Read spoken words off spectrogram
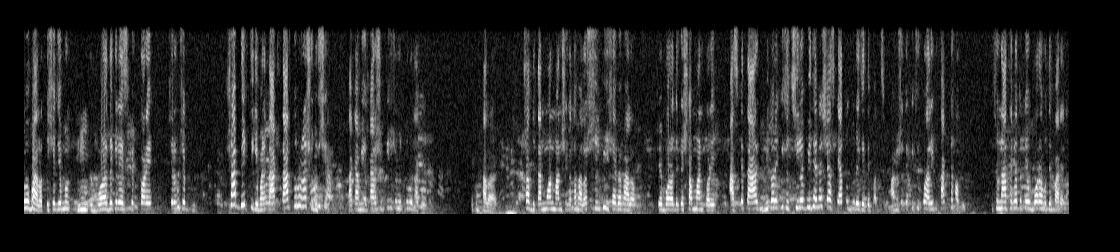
খুব ভালো। সে যেমন বড়দেরকে রেসপেক্ট করে সেরকম সে সব দিক থেকে মানে তার তার তুলনা শুধু সে। তাকে আমি কারোর সঙ্গে কিছু সঙ্গে তুলনা করব খুব ভালো আর কি। সব দিক, তার মন মানসিকতা ভালো শিল্পী হিসেবে ভালো, সে বড়দেরকে সম্মান করে। আজকে তার ভিতরে কিছু ছিল বিধানে সে আজকে এত দূরে যেতে পারছে। মানুষের তো কিছু কোয়ালিটি থাকতে হবে। কিছু না থাকলে তো কেউ বড় হতে পারে না।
